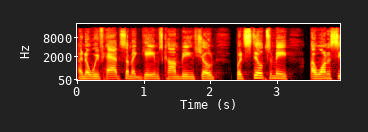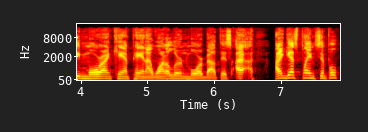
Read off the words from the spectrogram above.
I know we've had some at Gamescom being shown, but still, to me, I want to see more on campaign. I want to learn more about this. I. I guess plain simple,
